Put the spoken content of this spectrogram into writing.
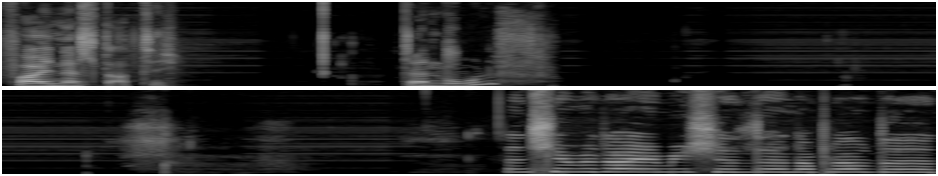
fajne staty. Ten wolf. Ten się wydaje mi się, że naprawdę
